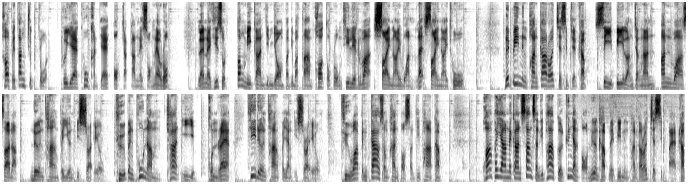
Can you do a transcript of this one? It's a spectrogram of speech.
เข้าไปตั้งจุดตรวจ เพื่อแยกคู่ขัดแย้งออกจากกันใน 2 แนวรบ และในที่สุดต้องมีการยินยอมปฏิบัติตามข้อตกลงที่เรียกกันว่าไซนาย1และไซนาย2ในปี 1977 ครับ 4 ปีหลังจากนั้น อันวาซาดัตเดินทางไปเยือนอิสราเอล ถือเป็นผู้นำชาติอียิปต์คนแรกที่เดินทางไปยังอิสราเอล ถือว่าเป็นก้าวสำคัญต่อสันติภาพครับ ความพยายามในการสร้างสันติภาพเกิดขึ้นอย่างต่อเนื่องครับในปี 1978 ครับ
